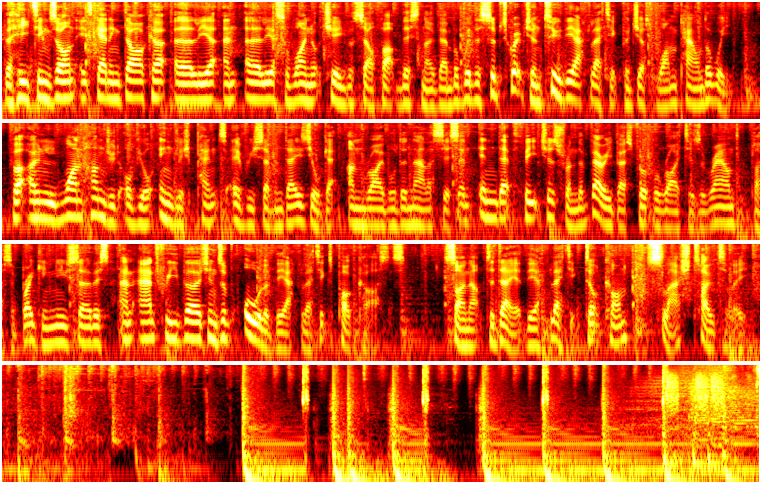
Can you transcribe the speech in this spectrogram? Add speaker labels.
Speaker 1: The heating's on, it's getting darker earlier and earlier, so why not cheer yourself up this November with a subscription to The Athletic for just £1 a week? For only 100 of your English pence every seven days, you'll get unrivaled analysis and in depth features from the very best football writers around, plus a breaking news service and ad free versions of all of The Athletic's podcasts. Sign up today at theathletic.com slash totally.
